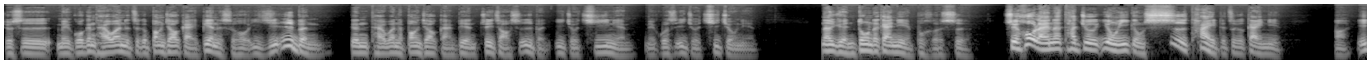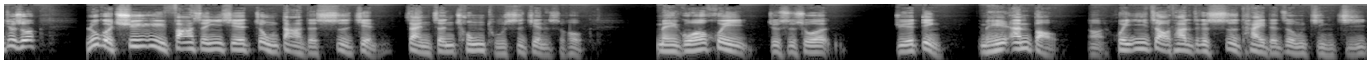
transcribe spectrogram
就是美国跟台湾的这个邦交改变的时候，以及日本。跟台湾的邦交改变，最早是日本一九七一年，美国是一九七九年。那远东的概念也不合适，所以后来呢，他就用一种事态的这个概念啊，也就是说，如果区域发生一些重大的事件、战争冲突事件的时候，美国会就是说决定美日安保啊，会依照他的这个事态的这种紧急，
